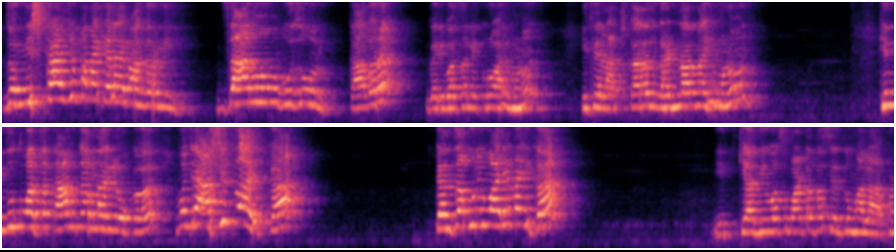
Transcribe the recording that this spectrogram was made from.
जो निष्काळजीपणा केलाय बांगरनी जाणून बुजून का बरं? गरीबाचा लेकरू आहे म्हणून? इथे राजकारण घडणार नाही म्हणून? हिंदुत्वाचं काम करणारे लोक म्हणजे अशीच आहेत का? त्यांचा कुणी वारी नाही का? इतक्या दिवस वाटत असेल तुम्हाला पण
